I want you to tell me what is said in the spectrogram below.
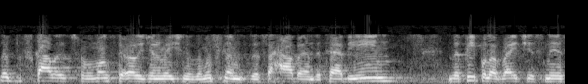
that the scholars from amongst the early generation of the Muslims, the Sahaba and the Tabi'een, the people of righteousness,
